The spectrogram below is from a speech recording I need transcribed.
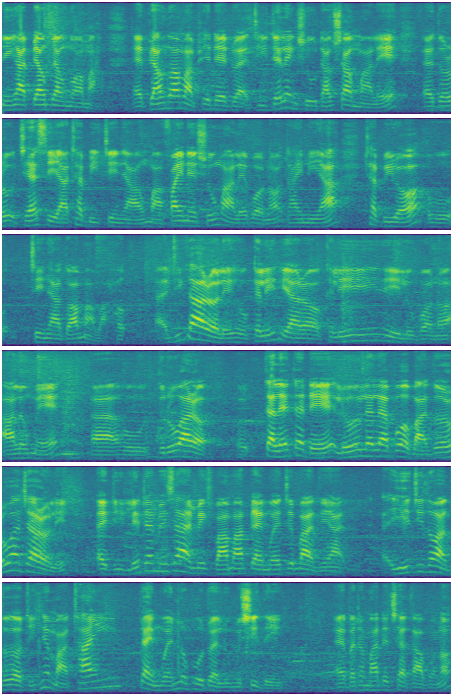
နေကပြောင်းပြောင်းသွားမှာအဲပြောင်းသွားမှာဖြစ်တဲ့အတွက်ဒီ talent show တောက်လျှောက်မှာလည်းအဲတို့တို့ jazz တွေကထပ်ပြီးကြီးညာအောင်မှာ final show မှာလည်းပေါ့နော်ဒိုင်းနေကထပ်ပြီးတော့ဟိုကြီးညာသွားမှာပါဟုတ်အဓိကတော့လေဟိုကလေးတွေကတော့ကလေးတွေလို့ပေါ့နော်အားလုံးပဲအာဟိုသူတို့ကတော့ဟိုတက်လဲတက်တယ်လိုလိုလက်လက်ပေါ့ပါသူတို့ကကြတော့လေအဲ့ဒီ little mix ရဲ့ mix ဘာမှပြိုင်ပွဲကျင်းပခြင်းကအရေးကြီးဆုံးကတော့ဒီနှစ်မှာထိုင်းပြိုင်ပွဲလှုပ်ဖို့အတွက်လူမရှိသေးဘူး အဲပထမတစ်ချက်ကပေါ့နော်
